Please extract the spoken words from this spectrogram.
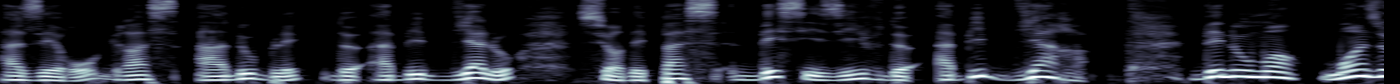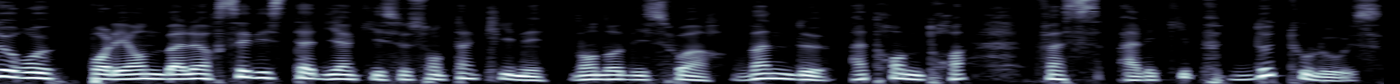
à 0 grâce à un doublé de Habib Diallo sur des passes décisives de Habib Diarra. Dénouement moins heureux pour les handballeurs célestadiens qui se sont inclinés vendredi soir 22 à 33 face à l'équipe de Toulouse.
